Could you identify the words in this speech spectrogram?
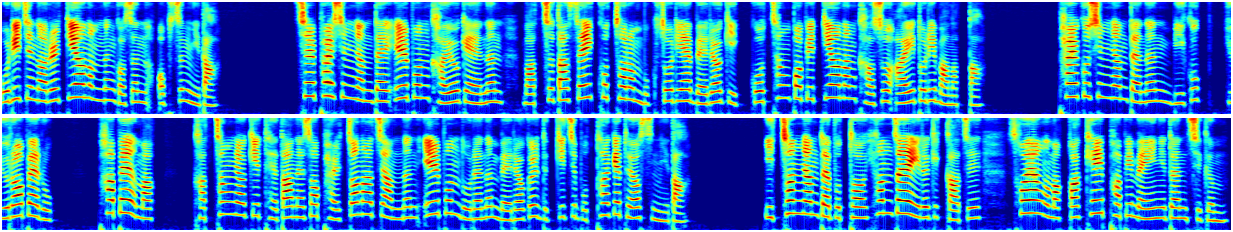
오리지널을 뛰어넘는 것은 없습니다. 7, 80년대 일본 가요계에는 마츠다 세이코처럼 목소리에 매력이 있고 창법이 뛰어난 가수 아이돌이 많았다. 8, 90년대는 미국, 유럽의 록, 팝의 음악, 가창력이 대단해서 발전하지 않는 일본 노래는 매력을 느끼지 못하게 되었습니다. 2000년대부터 현재에 이르기까지 서양 음악과 케이팝이 메인이 된 지금.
